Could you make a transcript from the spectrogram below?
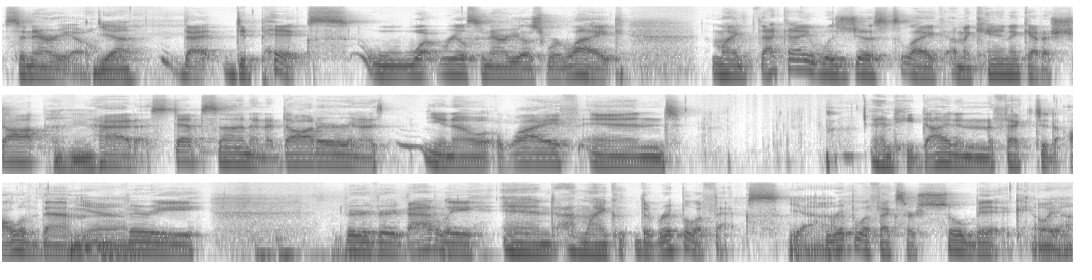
scenario yeah. that depicts what real scenarios were like. I'm like, that guy was just like a mechanic at a shop, Mm-hmm. had a stepson and a daughter and a, you know, a wife, and and he died and it affected all of them Yeah. very very very badly and i'm like the ripple effects Yeah. the ripple effects are so big Oh yeah.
